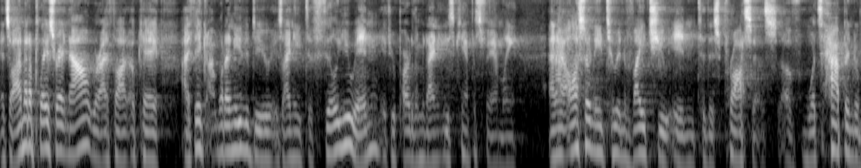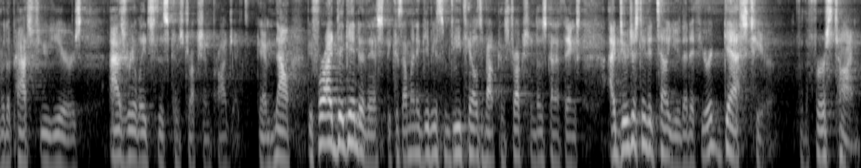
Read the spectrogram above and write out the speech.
And so I'm at a place right now where I thought, okay, I think what I need to do is I need to fill you in if you're part of the Medina East Campus family. And I also need to invite you into this process of what's happened over the past few years as relates to this construction project. Okay. Now, before I dig into this, because I'm going to give you some details about construction those kind of things, I do just need to tell you that if you're a guest here for the first time,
